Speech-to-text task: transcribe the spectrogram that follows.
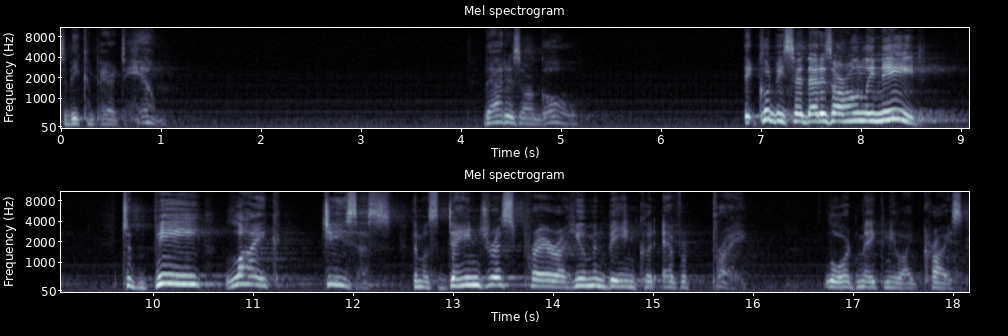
To be compared to him. That is our goal. It could be said that is our only need to be like Jesus, the most dangerous prayer a human being could ever pray. Lord, make me like Christ.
